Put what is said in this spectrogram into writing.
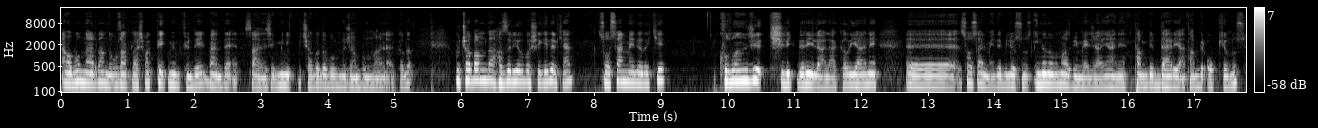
Ama bunlardan da uzaklaşmak pek mümkün değil. Ben de sadece minik bir çabada bulunacağım bununla alakalı. Bu çabam da hazır yılbaşı gelirken sosyal medyadaki kullanıcı kişilikleriyle alakalı. Yani e, sosyal medya biliyorsunuz inanılmaz bir mecra. Yani tam bir derya, tam bir okyanus.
